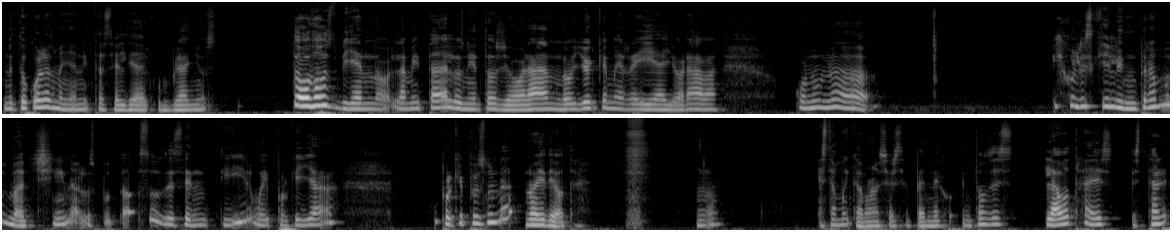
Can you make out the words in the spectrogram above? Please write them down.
me tocó las mañanitas el día del cumpleaños, todos viendo, la mitad de los nietos llorando, yo en que me reía, lloraba, con una... Híjole, es que le entramos machina a los putazos de sentir, güey, porque ya... Porque pues una, no hay de otra, ¿no? está muy cabrón hacerse pendejo. Entonces, la otra es estar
